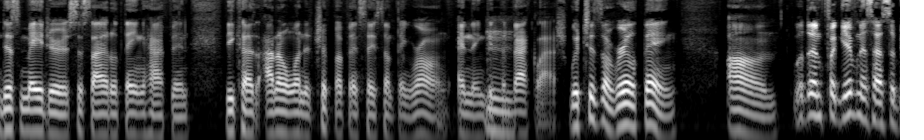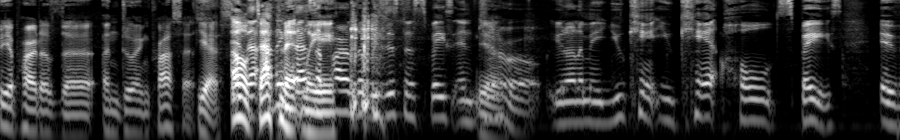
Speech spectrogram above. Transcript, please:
this major societal thing happened because I don't want to trip up and say something wrong and then get the Mm. backlash, which is a real thing. Um, Well, then forgiveness has to be a part of the undoing process. yes. Oh, And that- I think definitely. that's a part of the resistance space in Yeah. general. You know what I mean? You can't you can't hold space if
